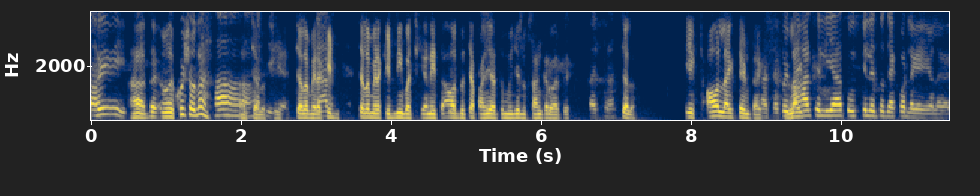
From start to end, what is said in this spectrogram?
अभी भी। हाँ तो खुश हो ना? हाँ हाँ हाँ, हाँ चलो ठीक है। चलो मेरा किड चलो मेरा किडनी बच गया नहीं तो और दो चार पाँच हज़ार तुम मुझे नुकसान करवाते। अच्छा। चलो एक और लाइफ टाइम टैक्स अच्छा कोई बाहर से लिया तो उसके लिए तो जैकपॉट लगेगा वाला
